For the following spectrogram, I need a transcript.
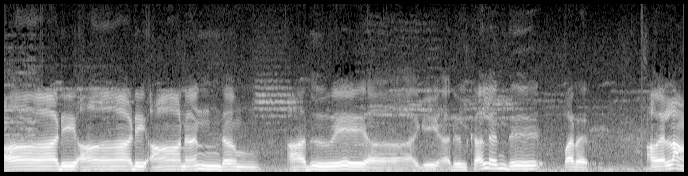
ஆடி ஆடி ஆனந்தம் அதுவே ஆகி அருள் கலந்து பாரு அவன் எல்லாம்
